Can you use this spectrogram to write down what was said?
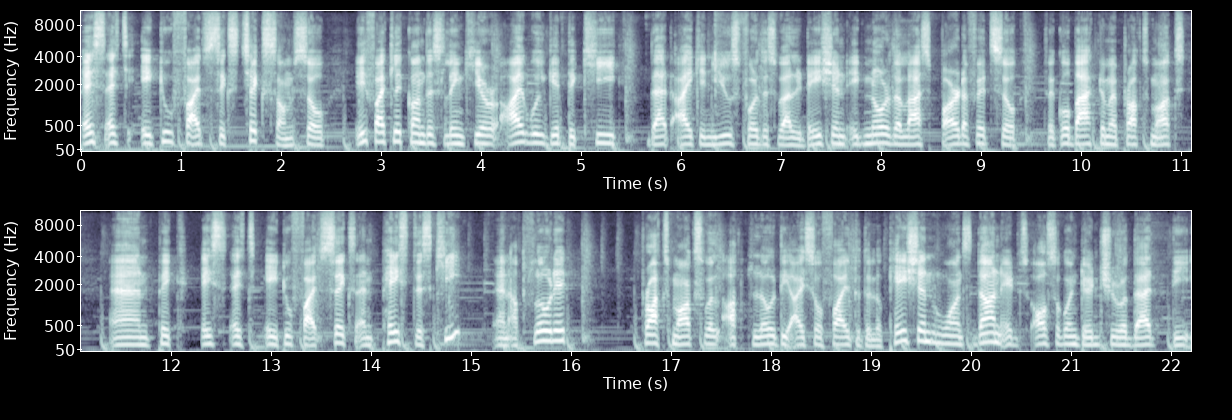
SHA256 checksum. So if I click on this link here, I will get the key that I can use for this validation. Ignore the last part of it. So if I go back to my Proxmox, and pick SHA256 and paste this key and upload it. Proxmox will upload the ISO file to the location. Once done, it's also going to ensure that the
